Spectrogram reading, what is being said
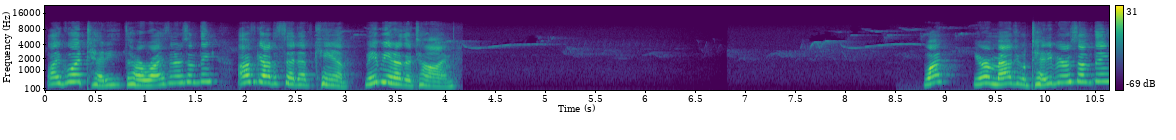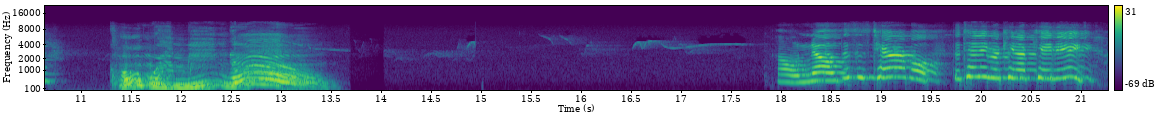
Like what, Teddy? The horizon or something? I've got to set up camp. Maybe another time. What? You're a magical teddy bear or something? Come with me now. Oh no, this is terrible! The teddy bear kidnapped KJH! I've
